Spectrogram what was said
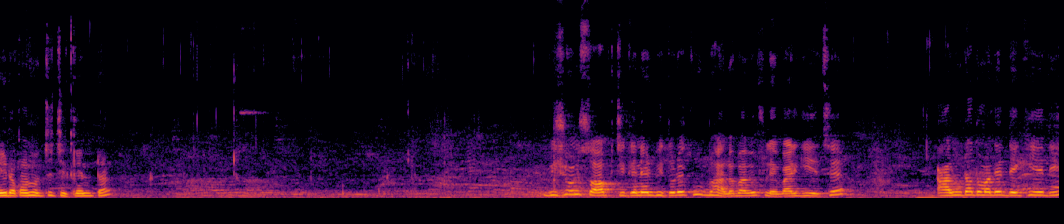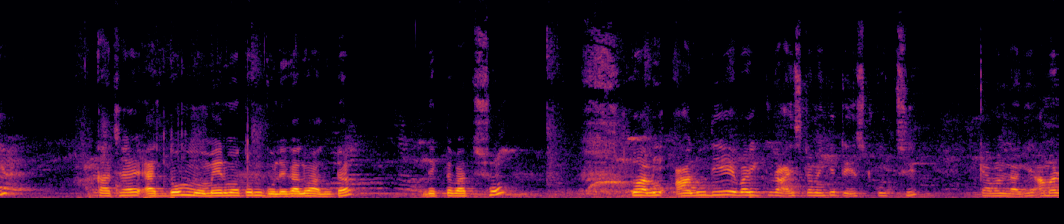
এই রকম হচ্ছে চিকেনটা। ভীষণ সফট চিকেনের ভিতরে খুব ভালোভাবে ফ্লেভার গিয়েছে। আলুটা তোমাদের দেখিয়ে দিই। কাছায় একদম মোমের মতন গলে গেল আলুটা, দেখতে পাচ্ছ? তো আমি আলু দিয়ে এবার একটু রাইসটা মেখে টেস্ট করছি, কেমন লাগে? আমার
